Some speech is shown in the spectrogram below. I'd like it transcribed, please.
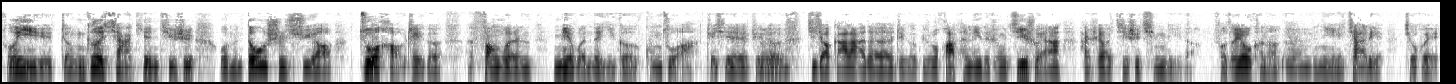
所以整个夏天，其实我们都是需要做好这个呃防蚊灭蚊的一个工作啊。这些这个嗯犄角旮旯的这个，比如说花盆里的这种积水啊，还是要及时清理的，否则有可能嗯你家里就会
